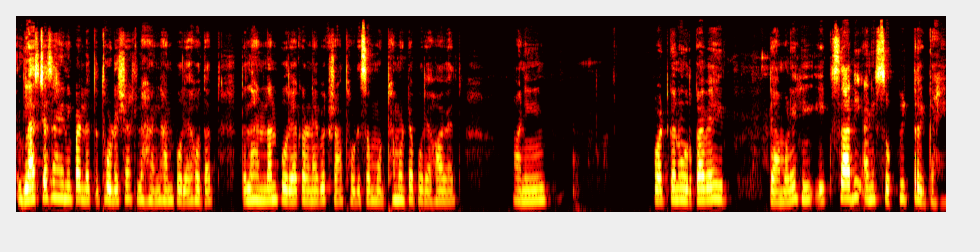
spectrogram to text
ग्लासच्या साहाय्याने पाडल्या तर थोड्याशा लहान लहान पुऱ्या होतात. तर लहान लहान पुऱ्या करण्यापेक्षा थोडंसं मोठ्या मोठ्या पुऱ्या हव्यात आणि पटकन उरकाव्याही त्यामुळे ही एक साधी आणि सोपी ट्रिक आहे.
